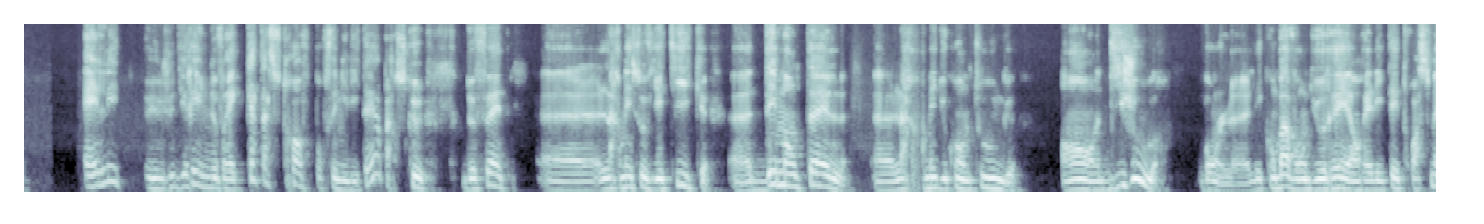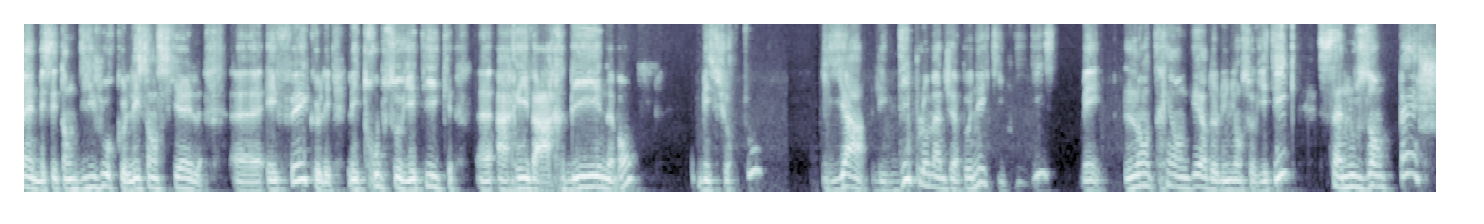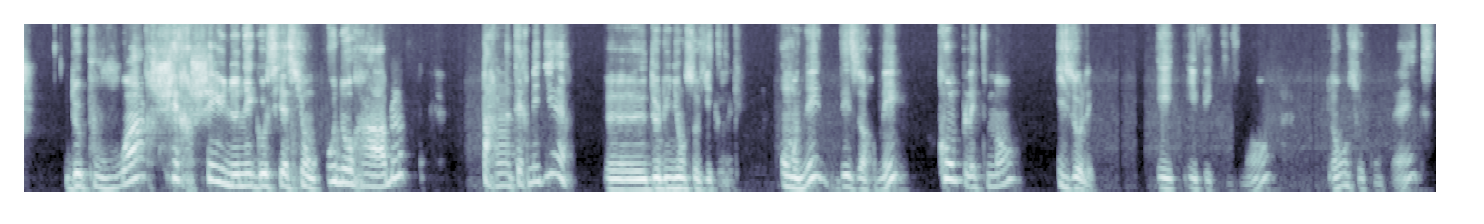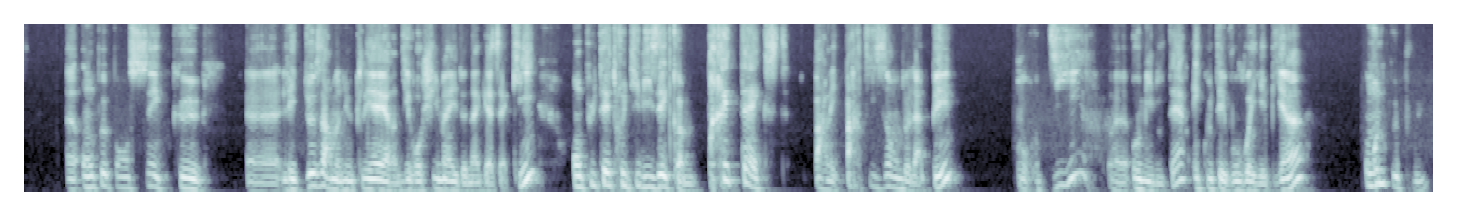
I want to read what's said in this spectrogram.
elle est, euh, je dirais, une vraie catastrophe pour ces militaires parce que, de fait, l'armée soviétique démantèle l'armée du Kwantung en dix jours. Bon, le- les combats vont durer en réalité trois semaines, mais c'est en dix jours que l'essentiel est fait, que les, les troupes soviétiques arrivent à Harbin. Bon, mais surtout, il y a les diplomates japonais qui disent mais l'entrée en guerre de l'Union soviétique, ça nous empêche de pouvoir chercher une négociation honorable par l'intermédiaire euh, de l'Union soviétique. On est désormais complètement isolé. Et effectivement, dans ce contexte, euh, on peut penser que euh, les deux armes nucléaires d'Hiroshima et de Nagasaki ont pu être utilisées comme prétexte par les partisans de la paix pour dire euh, aux militaires, écoutez, vous voyez bien, on ne peut plus,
